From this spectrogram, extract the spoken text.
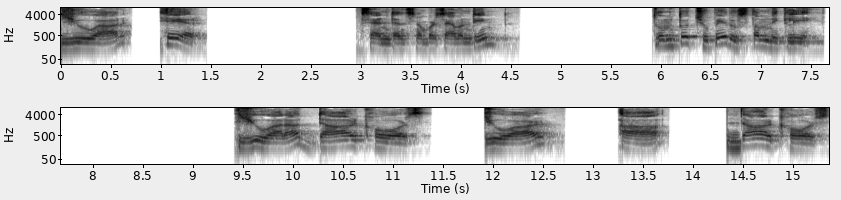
you are here sentence number seventeen तुम तो छुपे रुस्तम निकले। You are a dark horse you are a dark horse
